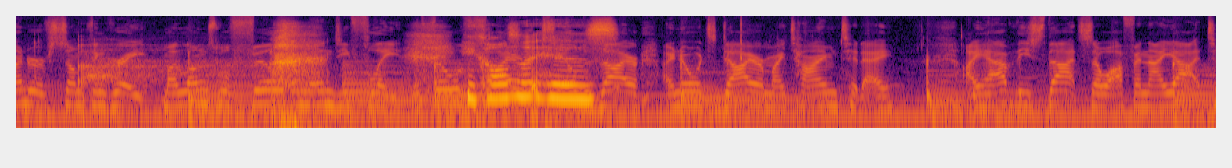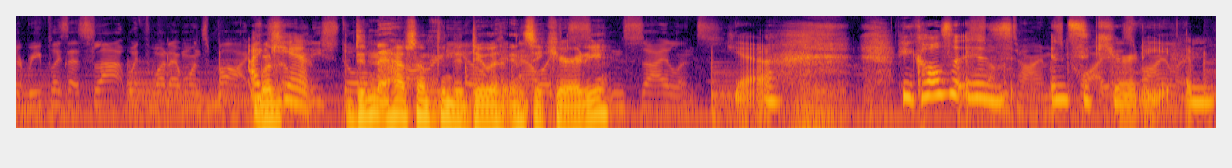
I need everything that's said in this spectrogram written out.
I of something great. My lungs will fill and then deflate. They fill with He calls it exhale his- desire. I know it's dire, my time today. I have these thoughts so often I ought to replace that slot with what I once bought. I can't. Didn't it have something to do with And now I just insecurity? sit in silence. Yeah. He calls it his Sometimes insecurity, and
